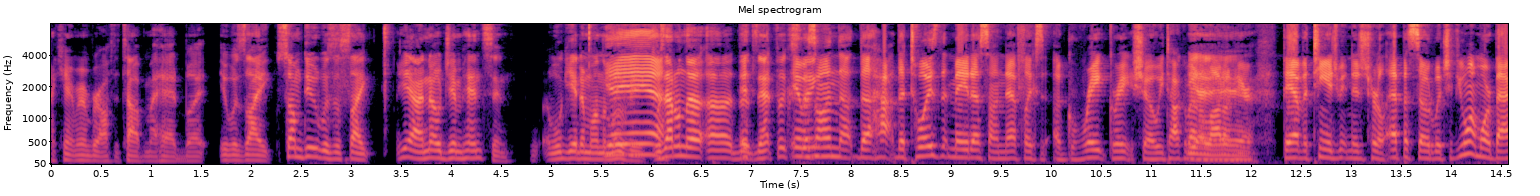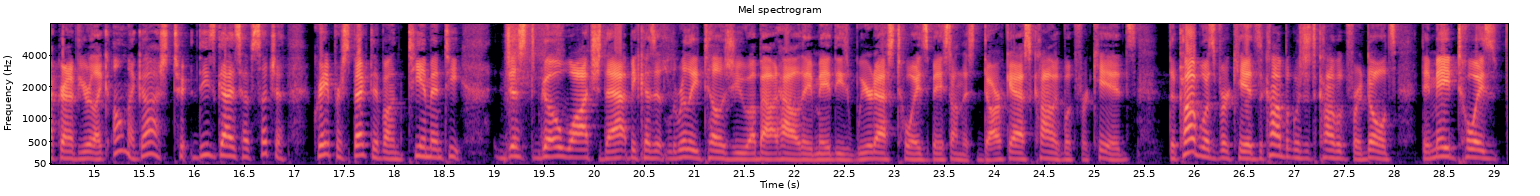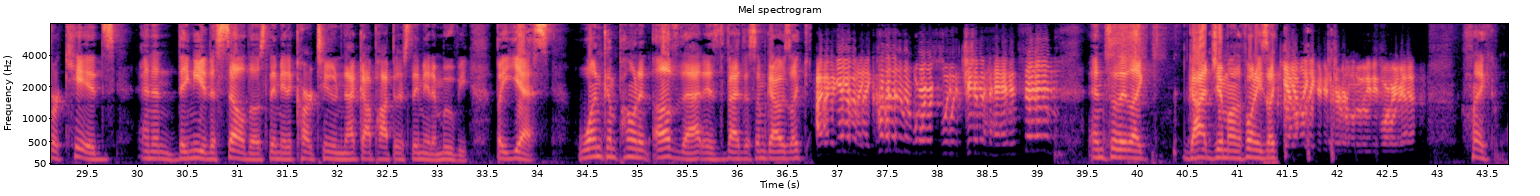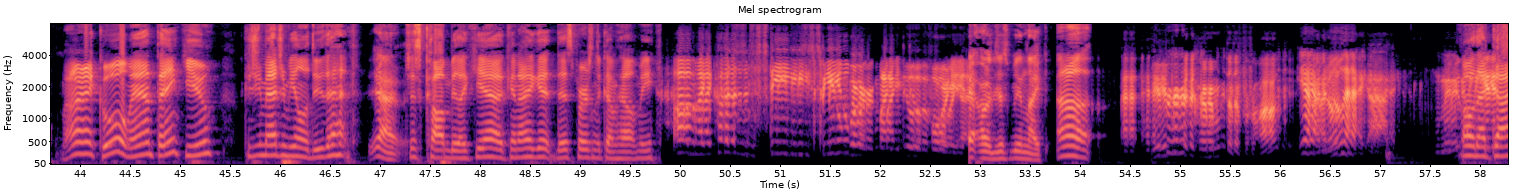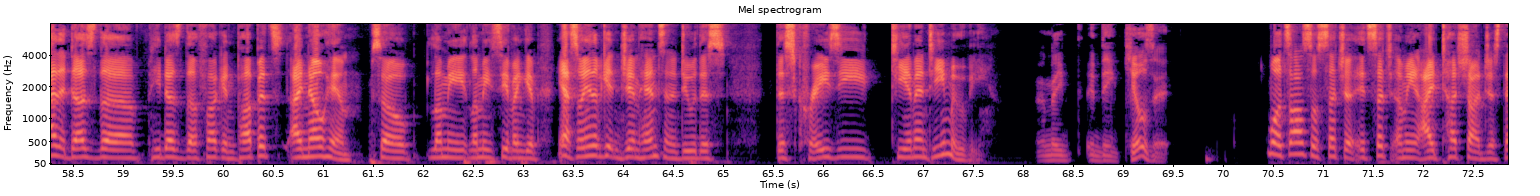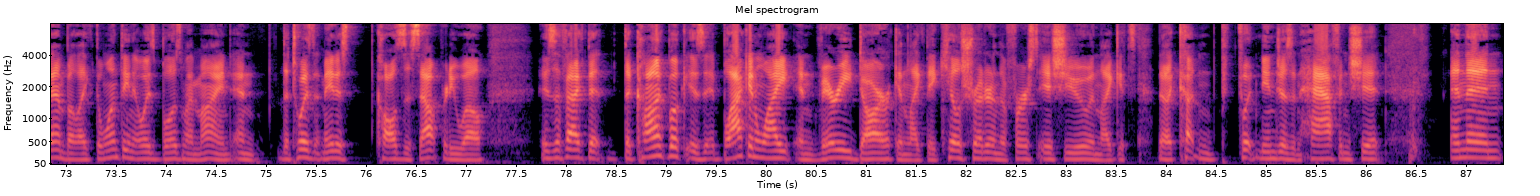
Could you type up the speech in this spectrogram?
i can't remember off the top of my head but it was like some dude was just like yeah i know jim henson we'll get him on the Yeah, movie yeah, yeah. was that on the uh the It's- netflix It was on the the the toys that made us on Netflix. A great, great show. We talk about it a lot on here. They have a Teenage Mutant Ninja Turtle episode. Which, if you want more background, if you're like, oh my gosh, t- these guys have such a great perspective on TMNT, just go watch that because it really tells you about how they made these weird ass toys based on this dark ass comic book for kids. The comic book was for kids. The comic book was just a comic book for adults. They made toys for kids, and then they needed to sell those. So they made a cartoon that got popular, so they made a movie. But yes, one component of that is the fact that some guy was like, I yeah, my cousin works with Jim Henson. and so they like got Jim on the phone. He's like, Yeah, I'll make a turtle movie for you. like, all right, cool, man, thank you. Could you imagine being able to do that? yeah Just call and be like, yeah, can I get this person to come help me? Uh, my cousin Stevie Spielberg might do it for you. or just being like uh Uh, have you ever heard of Kermit the Frog? Yeah, I know that guy. Maybe we Oh, that guy that does the he does the fucking puppets. I know him. So let me let me see if I can give. Yeah, so I ended up getting Jim Henson to do this this crazy TMNT movie. and they they kills it Well, it's also such a it's such I mean, I touched on it just then, but like the one thing that always blows my mind and the toys that made us calls this out pretty well is the fact that the comic book is black and white and very dark and like they kill Shredder in the first issue and like it's they're like cutting foot ninjas in half and shit. And then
